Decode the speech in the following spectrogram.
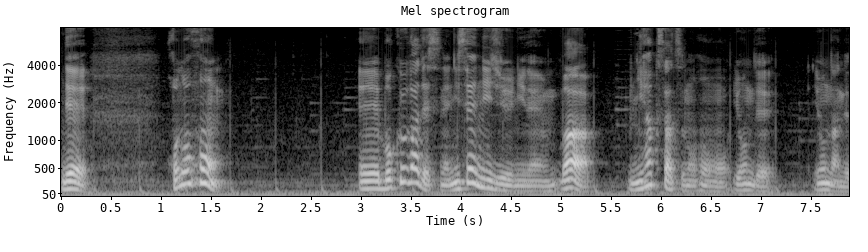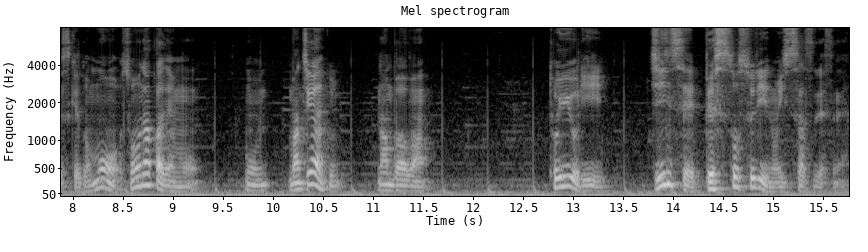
でこの本、えー、僕がですね2022年は200冊の本を読んで読んだんですけどもその中でももう間違いなくナンバーワン。というより人生ベスト3の一冊ですね。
